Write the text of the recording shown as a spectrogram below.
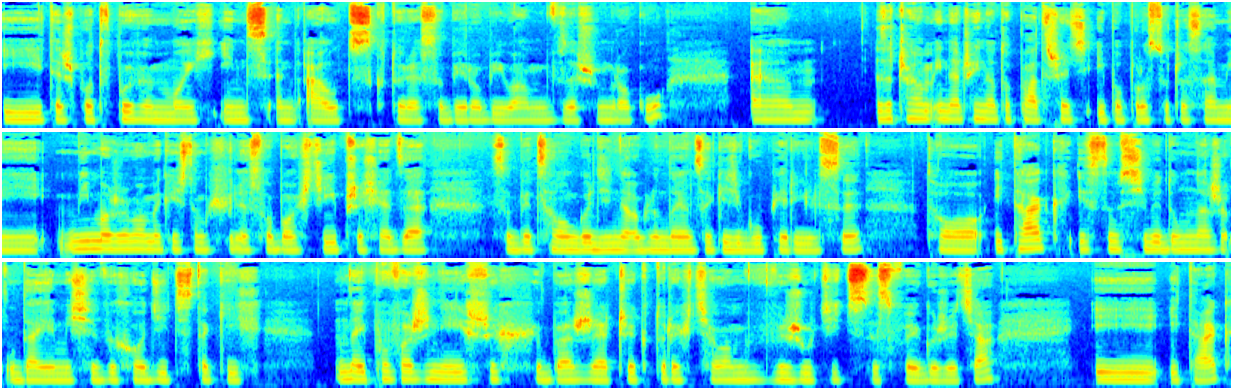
i też pod wpływem moich ins and outs, które sobie robiłam w zeszłym roku, um, zaczęłam inaczej na to patrzeć i po prostu czasami, mimo że mam jakieś tam chwile słabości i przesiedzę sobie całą godzinę oglądając jakieś głupie reelsy, to i tak jestem z siebie dumna, że udaje mi się wychodzić z takich najpoważniejszych chyba rzeczy, które chciałam wyrzucić ze swojego życia. I, I tak,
